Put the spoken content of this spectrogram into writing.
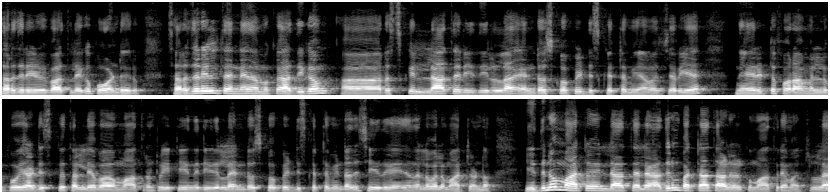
സർജറി വിഭാഗത്തിലേക്ക് പോകേണ്ടി വരും. സർജറിയിൽ തന്നെ നമുക്ക് അധികം റിസ്ക് ഇല്ലാത്ത രീതിയിലുള്ള എൻഡോസ്കോപ്പി ഡിസ്കറ്റമി ചെറിയ നേരിട്ട് ഫൊറാമലിൽ പോയി ആ ഡിസ്ക് തള്ളിയ ഭാഗം മാത്രം ട്രീറ്റ് ചെയ്യുന്ന രീതിയിലുള്ള എൻഡോസ്കോപ്പി ഡിസ്കറ്റമി ഉണ്ട്. അത് ചെയ്ത് കഴിഞ്ഞാൽ നല്ലപോലെ മാറ്റം ഉണ്ടാവും. ഇതിനും മാറ്റമില്ലാത്ത അല്ലെങ്കിൽ അതിനും പറ്റാത്ത ആളുകൾക്ക് മാത്രമേ മറ്റുള്ള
